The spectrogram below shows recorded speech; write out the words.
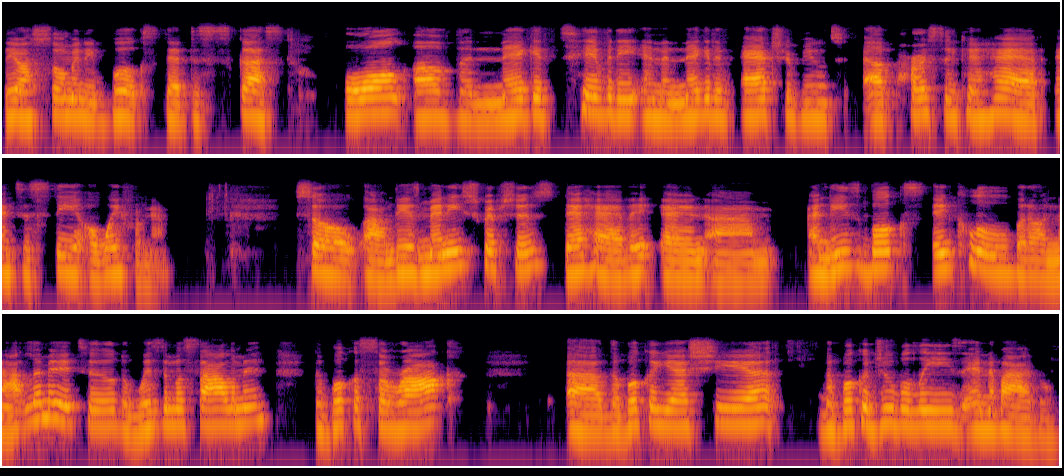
there are so many books that discuss all of the negativity and the negative attributes a person can have and to steer away from them. So um, there's many scriptures that have it, and um, and these books include, but are not limited to, the Wisdom of Solomon, the Book of Sirach, uh, the Book of Yashir, the Book of Jubilees, and the Bible.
